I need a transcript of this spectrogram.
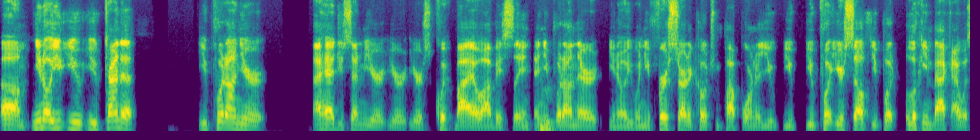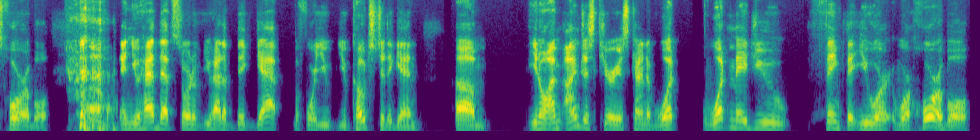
um you know you you you kind of you put on your I had you send me your your your quick bio, obviously, and, and you mm-hmm. put on there, you know, when you first started coaching Pop Warner, you you you put yourself, you put looking back, I was horrible, um, and you had that sort of you had a big gap before you you coached it again. Um, you know, I'm I'm just curious, kind of what what made you think that you were were horrible,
